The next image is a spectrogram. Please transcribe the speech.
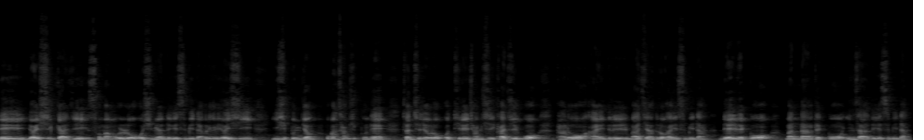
내일 10시까지 소망 올라오시면 되겠습니다. 그리고 10시 20분경 혹은 30분에 전체적으로 OT를 잠시 가지고 바로 아이들을 맞이하도록 하겠습니다. 내일 뵙고 만나 뵙고 인사드리겠습니다.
